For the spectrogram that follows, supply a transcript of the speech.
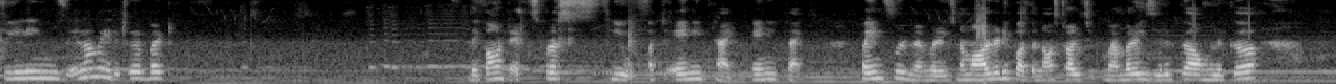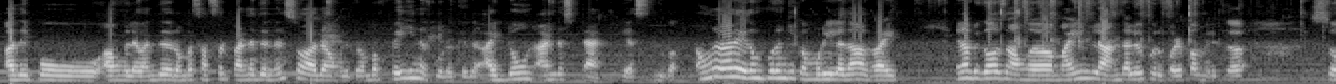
ஃபீலிங்ஸ் எல்லாமே இருக்குது but they can't express you at any time any time painful memories நம்ம ஆல்ரெடி பார்த்தோம் நாஸ்டாலஜிக் மெமரிஸ் இருக்குது அவங்களுக்கு. அது இப்போ அவங்கள வந்து ரொம்ப சஃபர் பண்ணுதுன்னு ஸோ அது அவங்களுக்கு ரொம்ப பெயினை கொடுக்குது. I don't understand yes because அவங்களால எதுவும் புரிஞ்சுக்க முடியல தான் ரைட் ஏன்னா பிகாஸ் அவங்க மைண்டில் அந்த அளவுக்கு ஒரு குழப்பம் இருக்கு. So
